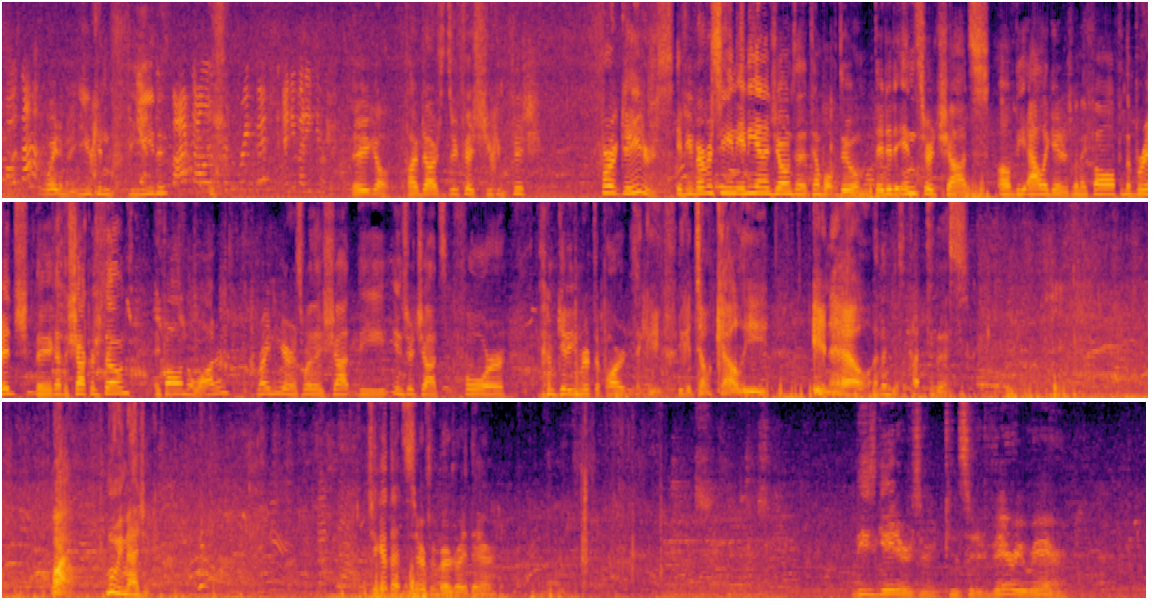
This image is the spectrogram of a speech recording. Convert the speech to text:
What was that? Wait a minute, you can feed? Yes, $5 for free fish. Anybody can do it. There you go. Five dollars and three fish. You can fish for gators. If you've ever seen Indiana Jones and the Temple of Doom, they did insert shots of the alligators when they fall off from the bridge. They got the Sankara stones. They fall in the water. Right here is where they shot the insert shots for them getting ripped apart. It's like you, you can tell Kelly in hell, and then just cut to this. Wow, movie magic. Check out that surfing bird right there. These gators are considered very rare.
